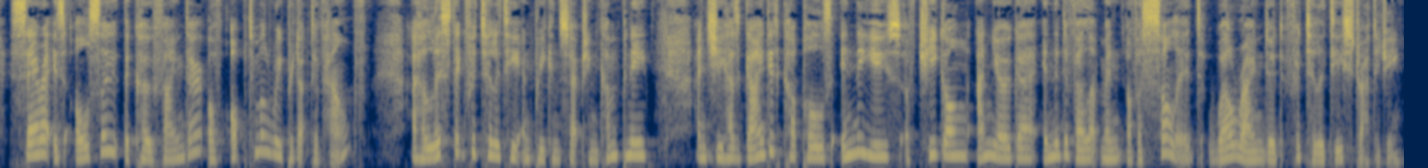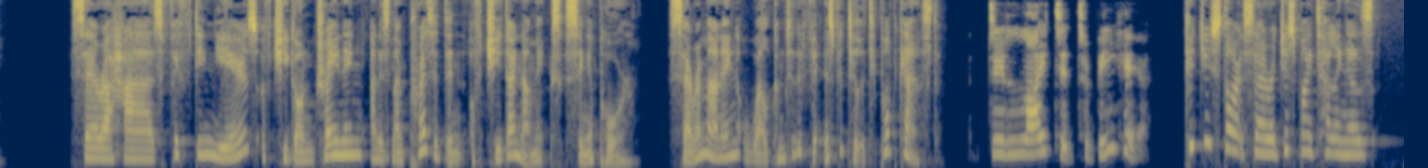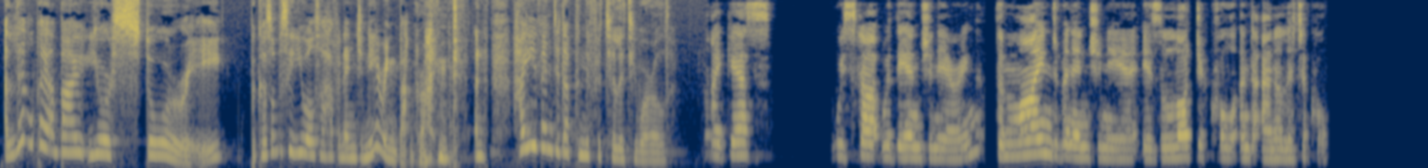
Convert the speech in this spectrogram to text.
Sarah is also the co-founder of Optimal Reproductive Health, a holistic fertility and preconception company, and she has guided couples in the use of Qigong and yoga in the development of a solid, well-rounded fertility strategy. Sarah has 15 years of Qigong training and is now president of Qi Dynamics Singapore. Sarah Manning, welcome to the Fitness Fertility Podcast. Delighted to be here. Could you start, Sarah, just by telling us a little bit about your story, because obviously you also have an engineering background, and how you've ended up in the fertility world. I guess we start with the engineering. The mind of an engineer is logical and analytical.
